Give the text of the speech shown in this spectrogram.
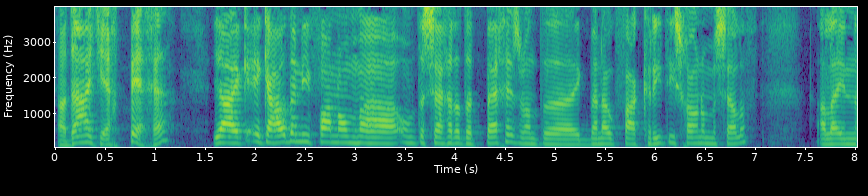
Nou, daar had je echt pech, hè? ja, ik, ik hou er niet van om, om te zeggen dat het pech is. Want ik ben ook vaak kritisch gewoon op mezelf. Alleen,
